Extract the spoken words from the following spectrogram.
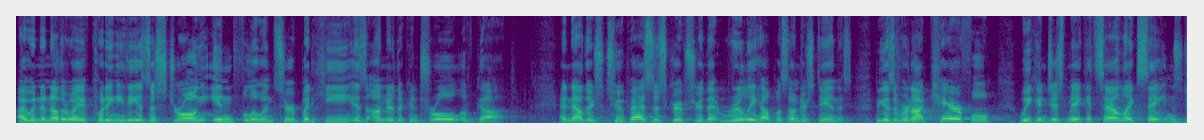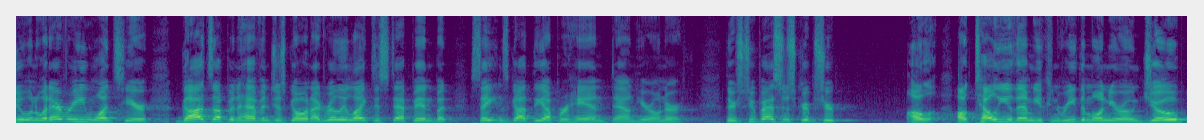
I would another way of putting it, he is a strong influencer, but he is under the control of God. And now there's two passages of scripture that really help us understand this. Because if we're not careful, we can just make it sound like Satan's doing whatever he wants here. God's up in heaven just going, I'd really like to step in, but Satan's got the upper hand down here on earth. There's two passages of scripture. I'll, I'll tell you them. You can read them on your own. Job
